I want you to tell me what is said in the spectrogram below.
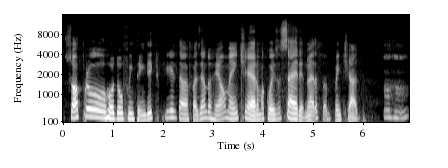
Só pro Rodolfo entender que o que ele estava fazendo realmente era uma coisa séria, não era sobre penteado. Uhum.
